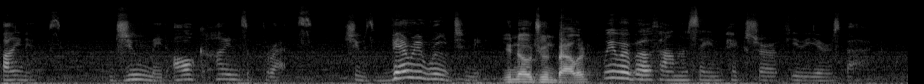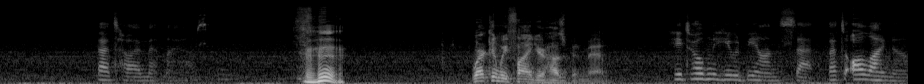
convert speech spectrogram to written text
finance. June made all kinds of threats. She was very rude to me. You know June Ballard? We were both on the same picture a few years back. That's how I met my husband. Mm-hmm. Where can we find your husband, ma'am? He told me he would be on set. That's all I know.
